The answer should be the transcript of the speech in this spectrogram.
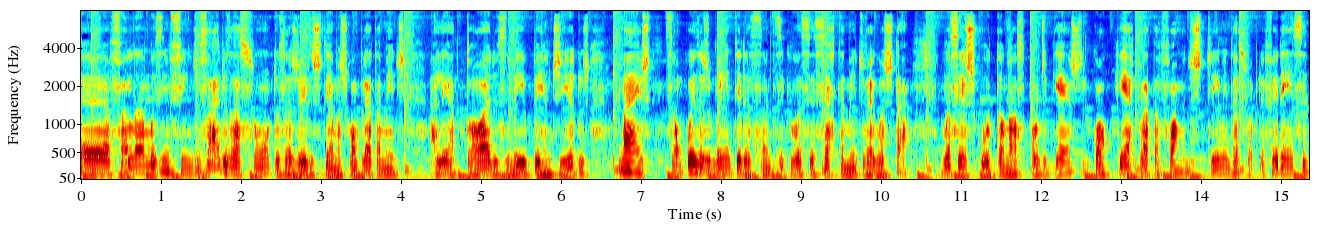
Eh, falamos, enfim, de vários assuntos, às vezes temas completamente aleatórios e meio perdidos, mas são coisas bem interessantes e que você certamente vai gostar. Você escuta o nosso podcast em qualquer plataforma de streaming da sua preferência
